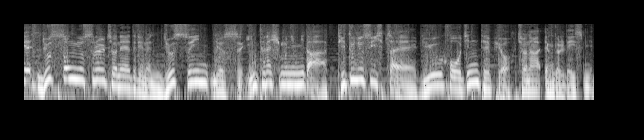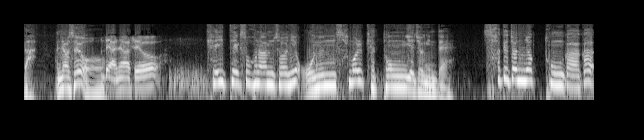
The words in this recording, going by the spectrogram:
전국의 뉴스 속 뉴스를 전해드리는 뉴스인 뉴스 인터넷 신문입니다. 디투뉴스 24의 류호진 대표 전화 연결돼 있습니다. 안녕하세요. 네, 안녕하세요. KTX 호남선이 오는 3월 개통 예정인데 서대전역 통과가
